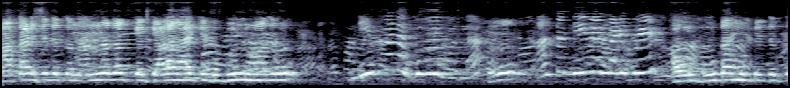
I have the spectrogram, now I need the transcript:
ಮಾತಾಡಿಸಿದಕ್ಕೆ ನನಗ ಕೆಳಗೆ ಹಾಕಿ ಗುಬ್ಬುನ್ ಹೋದ್ರು. ನಿಮ್ಮನ್ನ ಗುಮ್ಮಿ ಹೋದ್ಲ? ಅಂತ ನೀವೇನ್ ಮಾಡಿದ್ರಿ? ಅವ್ರು ಊಟ ಮುಟ್ಟಿದ್ದಕ್ಕ.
